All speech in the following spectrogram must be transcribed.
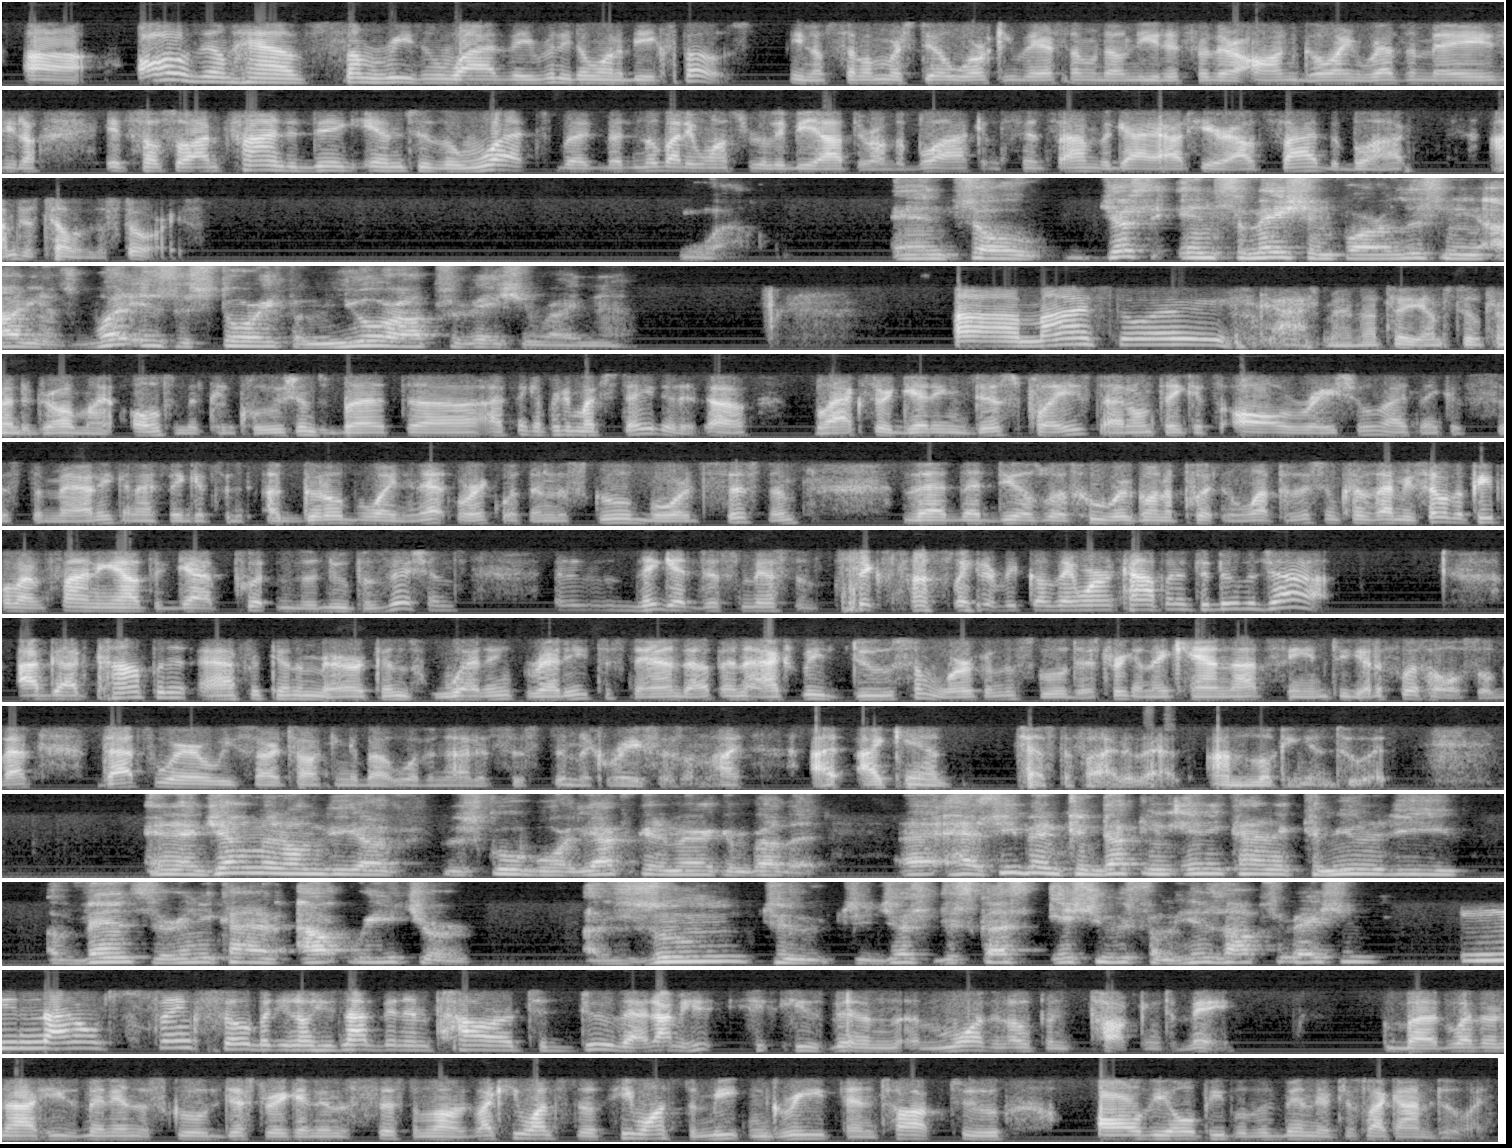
uh, all of them have some reason why they really don't want to be exposed you know, some of them are still working there. Some of them don't need it for their ongoing resumes. You know, it's so. So I'm trying to dig into the what, but but nobody wants to really be out there on the block. And since I'm the guy out here outside the block, I'm just telling the stories. Wow. And so, just in summation for our listening audience, what is the story from your observation right now? Uh, my story, gosh, man, I'll tell you, I'm still trying to draw my ultimate conclusions, but uh, I think I pretty much stated it. Uh, blacks are getting displaced. I don't think it's all racial. I think it's systematic, and I think it's a, a good old boy network within the school board system that that deals with who we're going to put in what position. Because I mean, some of the people I'm finding out that got put in the new positions, they get dismissed six months later because they weren't competent to do the job. I've got competent African Americans ready to stand up and actually do some work in the school district, and they cannot seem to get a foothold. So that that's where we start talking about whether or not it's systemic racism. I I, I can't testify to that. I'm looking into it. And a gentleman on the uh, the school board, the African American brother, uh, has he been conducting any kind of community events or any kind of outreach or a Zoom to to just discuss issues from his observations? I don't think so, but you know, he's not been empowered to do that. I mean, he, he's been more than open talking to me, but whether or not he's been in the school district and in the system long, like he wants to, he wants to meet and greet and talk to all the old people that've been there, just like I'm doing,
